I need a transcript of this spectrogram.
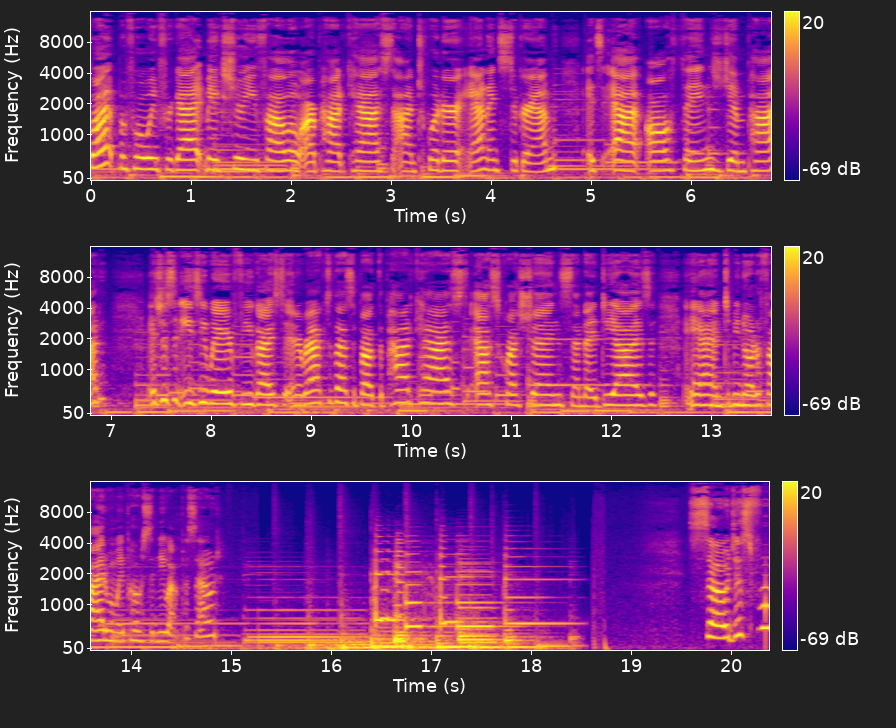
But before we forget, make sure you follow our podcast on Twitter and Instagram. It's at All Things Gym Pod. It's just an easy way for you guys to interact with us about the podcast, ask questions, send ideas, and to be notified when we post a new episode. So, just for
